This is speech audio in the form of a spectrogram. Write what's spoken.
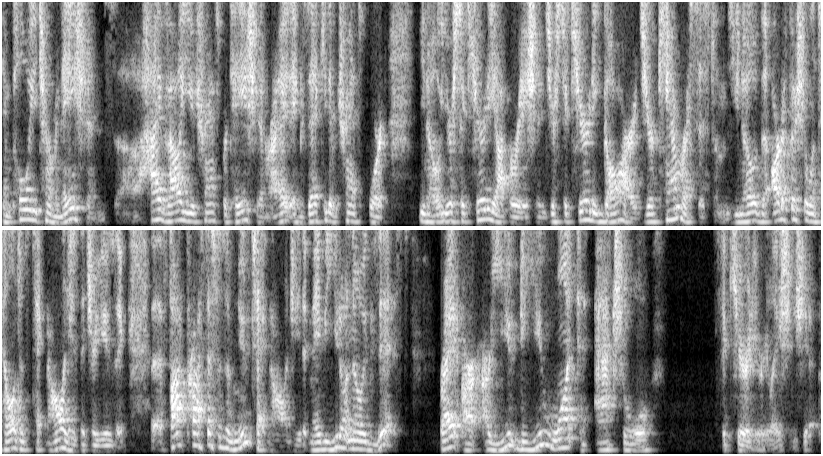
employee terminations, uh, high value transportation, right? Executive transport, you know, your security operations, your security guards, your camera systems, you know, the artificial intelligence technologies that you're using, uh, thought processes of new technology that maybe you don't know exist, right? Are, are you, do you want an actual security relationship,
